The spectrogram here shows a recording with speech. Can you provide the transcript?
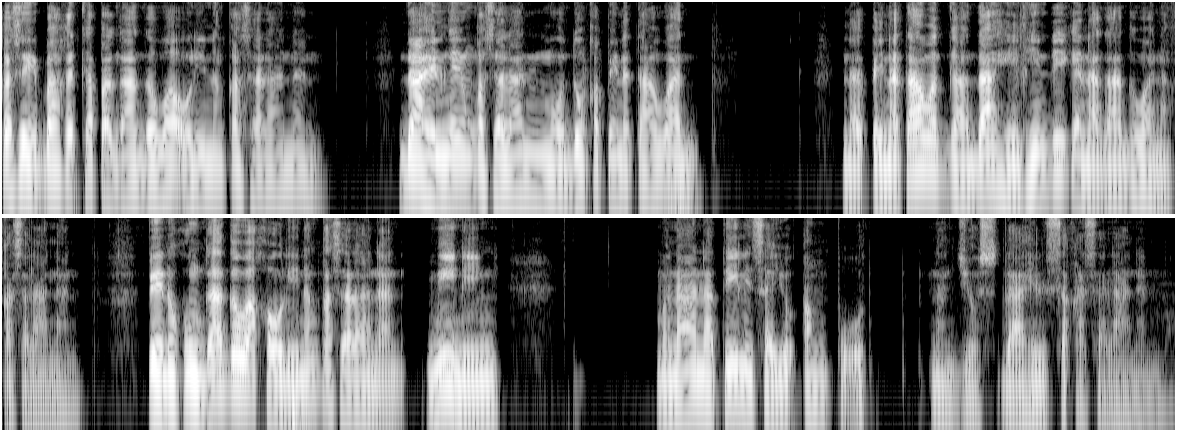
Kasi bakit ka pa gagawa uli ng kasalanan? Dahil ngayong kasalanan mo, doon ka pinatawad. Na pinatawad ka dahil hindi ka nagagawa ng kasalanan. Pero kung gagawa ka uli ng kasalanan, meaning, mananatili sa iyo ang puot ng Diyos dahil sa kasalanan mo.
